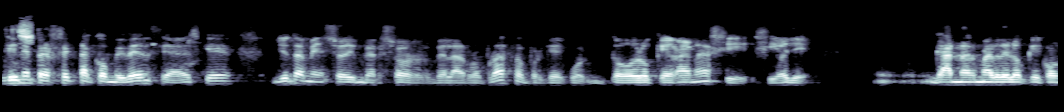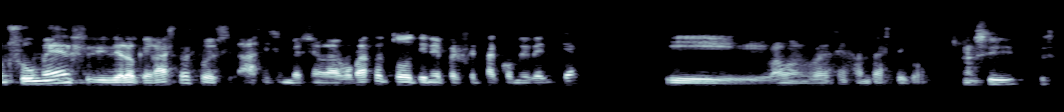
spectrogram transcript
tiene perfecta convivencia. Es que yo también soy inversor de largo plazo, porque todo lo que ganas, si, si oye, ganas más de lo que consumes y de lo que gastas, pues haces inversión a largo plazo, todo tiene perfecta convivencia y vamos, me parece fantástico. Así, pues,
